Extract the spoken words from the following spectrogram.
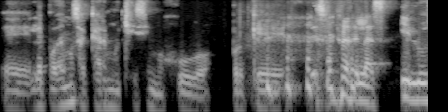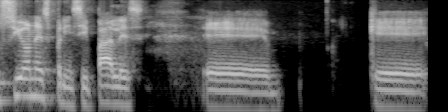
eh, le podemos sacar muchísimo jugo, porque es una de las ilusiones principales eh, que,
